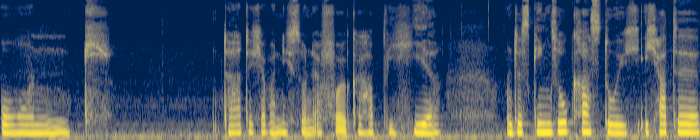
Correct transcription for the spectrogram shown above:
Und da hatte ich aber nicht so einen Erfolg gehabt wie hier. Und das ging so krass durch. Ich hatte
